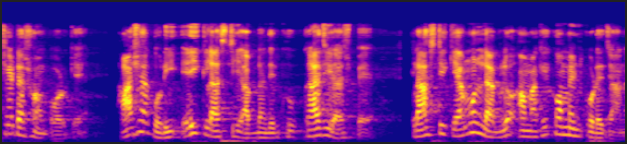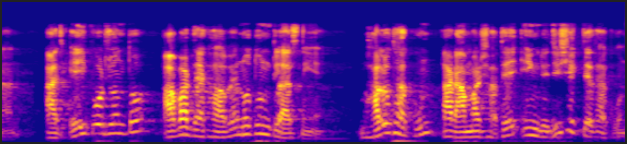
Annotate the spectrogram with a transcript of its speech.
সেটা সম্পর্কে। আশা করি এই ক্লাসটি আপনাদের খুব কাজে আসবে। ক্লাসটি কেমন লাগল আমাকে কমেন্ট করে জানান। আজ এই পর্যন্ত, আবার দেখা হবে নতুন ক্লাস নিয়ে। ভালো থাকুন আর আমার সাথে ইংরেজি শিখতে থাকুন।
